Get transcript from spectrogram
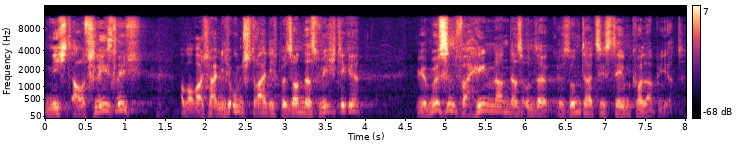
nicht ausschließlich, aber wahrscheinlich unstreitig besonders Wichtige, Wir müssen verhindern, dass unser Gesundheitssystem kollabiert.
